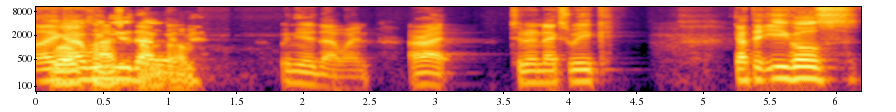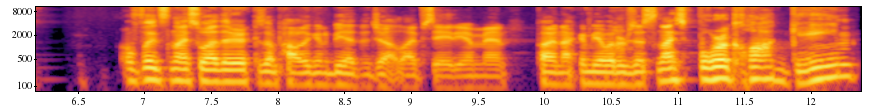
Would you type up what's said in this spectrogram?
I, we World-class knew that win. We needed that win. All right. Tune in next week. Got the Eagles. Hopefully it's nice weather because I'm probably going to be at the Jet Life Stadium, man. Probably not going to be able to resist. Nice four o'clock game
